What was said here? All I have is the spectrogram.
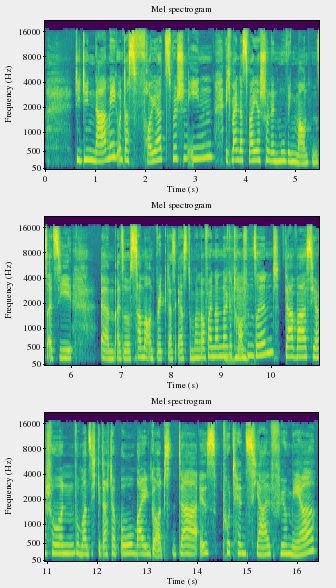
die Dynamik und das Feuer zwischen ihnen. Ich meine, das war ja schon in Moving Mountains, als sie ähm, also Summer und Brick das erste Mal aufeinander mhm. getroffen mhm. sind. Da war es ja schon, wo man sich gedacht hat, oh mein Gott, da ist Potenzial für mehr.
